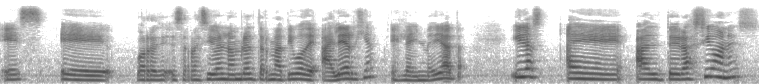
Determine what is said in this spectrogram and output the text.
es, eh, recibe el nombre alternativo de alergia, es la inmediata, y las eh, alteraciones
